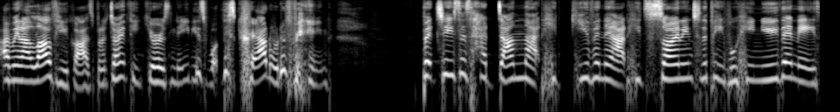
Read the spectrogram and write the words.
I mean, I love you guys, but I don't think you're as needy as what this crowd would have been. But Jesus had done that. He'd given out, he'd sown into the people, he knew their needs.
